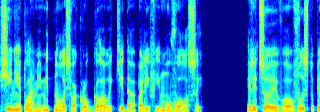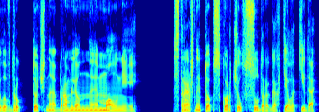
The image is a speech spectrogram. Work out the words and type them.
Синее пламя метнулось вокруг головы Кида, опалив ему волосы. И лицо его выступило вдруг точно обрамленное молнией. Страшный ток скорчил в судорогах тело Кида.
